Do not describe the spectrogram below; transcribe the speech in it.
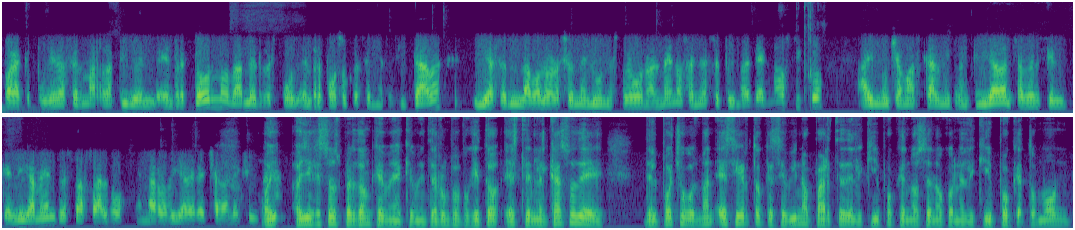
para que pudiera ser más rápido el, retorno, darle el reposo, el reposo, que se necesitaba y hacer la valoración el lunes. Pero bueno, al menos en este primer diagnóstico hay mucha más calma y tranquilidad al saber que el, que el ligamento está salvo en la rodilla derecha de Alexis. Oye, Jesús, perdón que me, que me interrumpa un poquito. Este, en el caso de del Pocho Guzmán, ¿es cierto que se vino aparte del equipo, que no cenó con el equipo, que tomó un,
